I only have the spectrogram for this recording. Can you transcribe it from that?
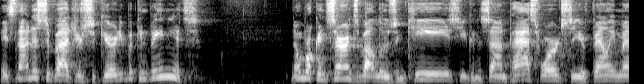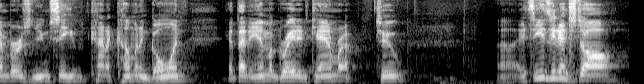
It's not just about your security, but convenience. No more concerns about losing keys. You can assign passwords to your family members, and you can see who's kind of coming and going. You got that immigrated camera too. Uh, it's easy to install.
